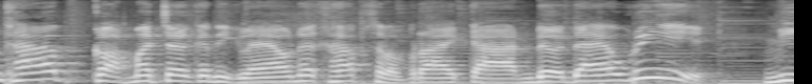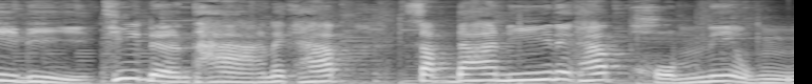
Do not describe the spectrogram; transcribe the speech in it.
นครับ กลับมาเจอกันอีกแล้วนะครับสำหรับรายการ The Diary มีดีที่เดินทางนะครับ สัปดาห์นี้นะครับ ผมนี่อื้อหื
